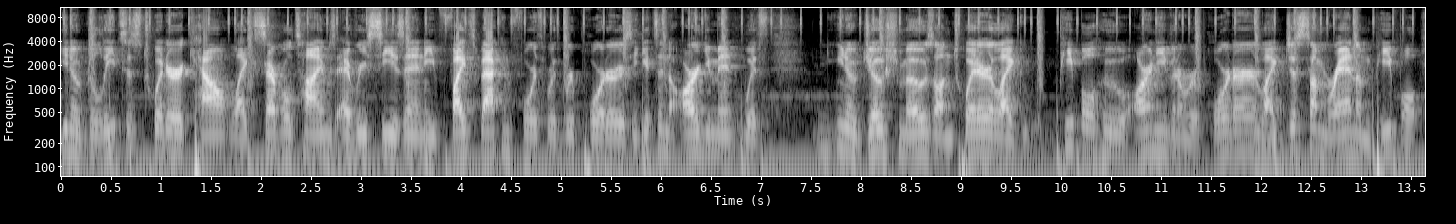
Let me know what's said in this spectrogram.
you know, deletes his Twitter account like several times every season. He fights back and forth with reporters. He gets into argument with, you know, Joe Schmoes on Twitter, like people who aren't even a reporter, like just some random people.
